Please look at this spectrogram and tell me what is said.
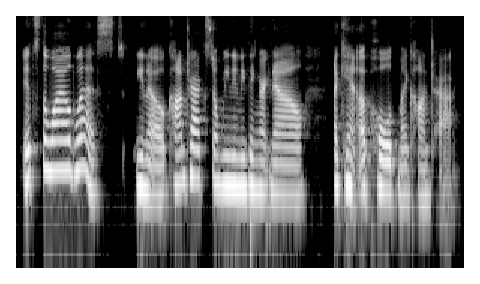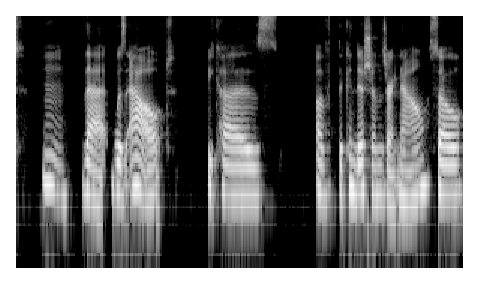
it's the Wild West. You know, contracts don't mean anything right now. I can't uphold my contract Mm. that was out because of the conditions right now. So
